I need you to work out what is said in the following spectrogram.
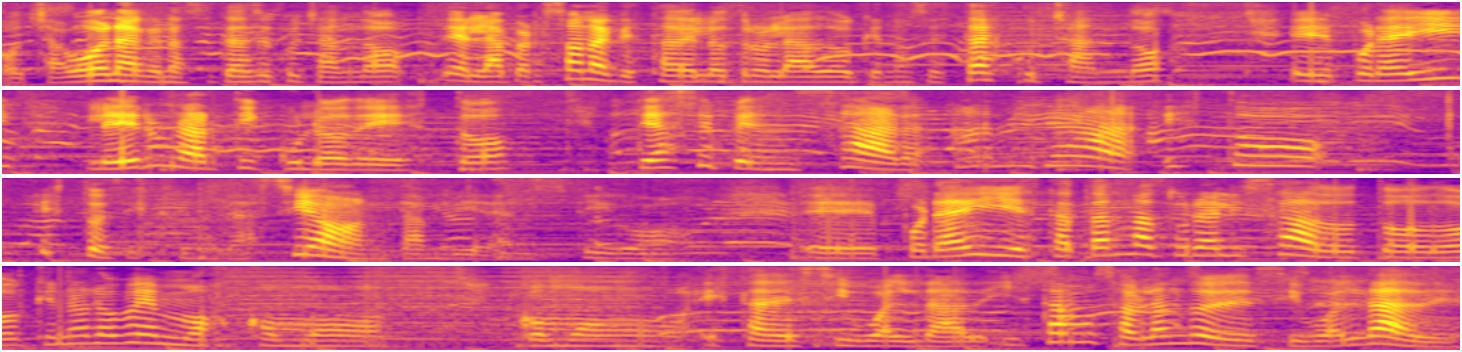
o chabona que nos estás escuchando, eh, la persona que está del otro lado, que nos está escuchando, eh, por ahí leer un artículo de esto te hace pensar, ah, mira, esto, esto es discriminación también, digo. Eh, por ahí está tan naturalizado todo que no lo vemos como, como esta desigualdad. Y estamos hablando de desigualdades.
